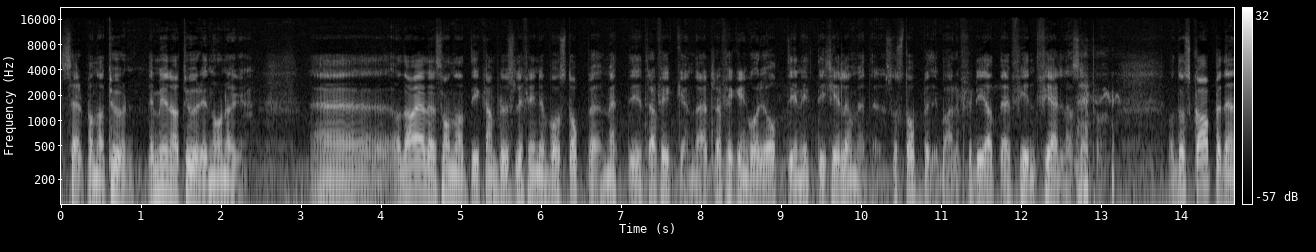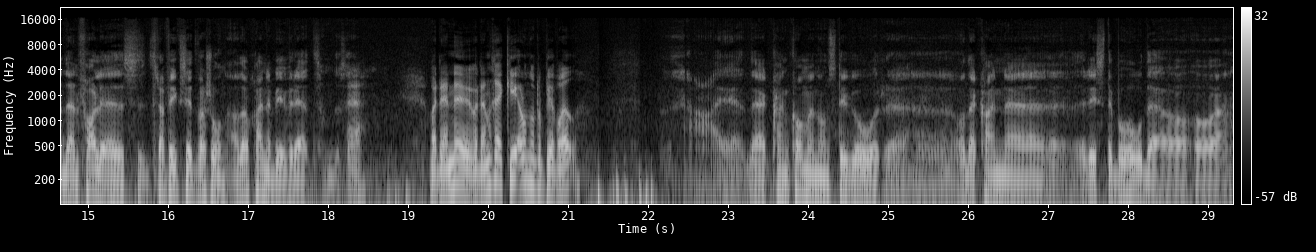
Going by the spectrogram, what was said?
ser på naturen. Det er mye natur i Nord-Norge. Eh, og da er det sånn at de kan plutselig finne på å stoppe midt i trafikken, der trafikken går i 80-90 km. Så stopper de bare fordi at det er fint fjell å se på. Og da skaper det en del farlige trafikksituasjoner, og da kan jeg bli vred, som du sier. Hvordan, øh, hvordan reagerer du, når du bliver vred? Nei, det kan komme noen stygge ord, eh, og det kan eh, riste på hodet og, og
